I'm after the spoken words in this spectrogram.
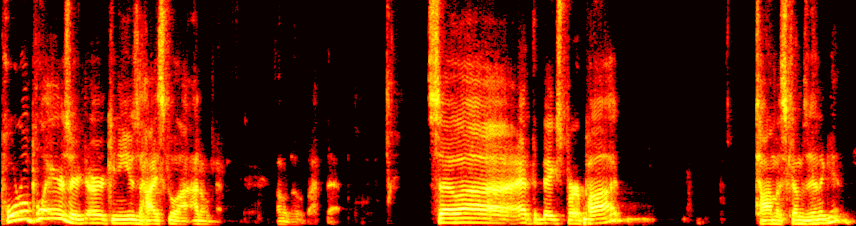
portal players, or, or can you use a high school? I, I, don't know. I don't know about that. So uh, at the Big Spur Pod, Thomas comes in again.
